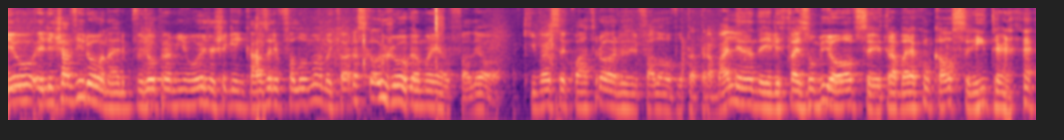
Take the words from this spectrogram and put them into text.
eu, ele já virou, né? Ele virou pra mim hoje, eu cheguei em casa, ele falou, mano, que horas que é o jogo amanhã? Eu falei, ó, aqui vai ser 4 horas. Ele falou, ó, vou estar trabalhando. Aí ele faz home office, ele trabalha com call center, né?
